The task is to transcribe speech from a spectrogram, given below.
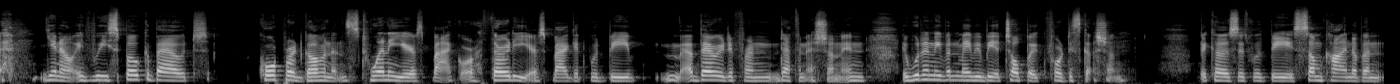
you know if we spoke about corporate governance 20 years back or 30 years back, it would be a very different definition. And it wouldn't even maybe be a topic for discussion because it would be some kind of a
